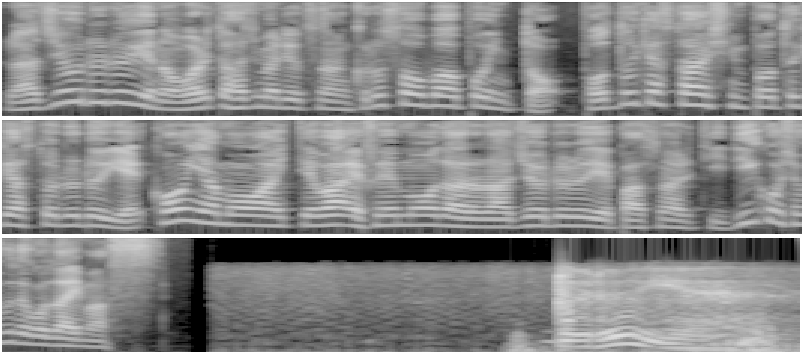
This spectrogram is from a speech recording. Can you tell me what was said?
ラジオルルイエの終わりと始まりをつなぐクロスオーバーポイント、ポッドキャスト配信、ポッドキャストルルイエ。今夜もお相手は FM オーダーのラジオルルイエパーソナリティ D 公職でございます。ルルイエ。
